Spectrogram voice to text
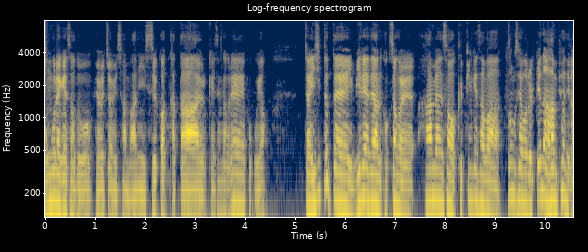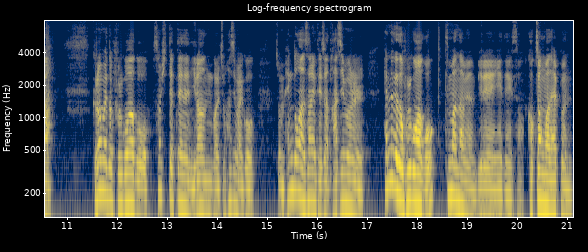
동물에게서도 배울 점이 참 많이 있을 것 같다 이렇게 생각을 해보고요. 제가 20대 때 미래에 대한 걱정을 하면서 그 핑계 삼아 소송 세월을 꽤나 한 편이라 그럼에도 불구하고 30대 때는 이런 걸 좀 하지 말고 좀 행동하는 사람이 되자 다짐을 했는데도 불구하고 틈만 나면 미래에 대해서 걱정만 할 뿐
